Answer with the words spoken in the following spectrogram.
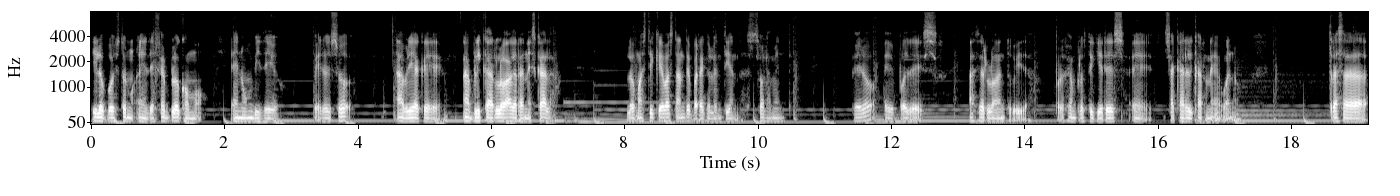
y lo he puesto de ejemplo como en un video, pero eso habría que aplicarlo a gran escala. Lo mastiqué bastante para que lo entiendas solamente, pero eh, puedes hacerlo en tu vida. Por ejemplo, si quieres eh, sacar el carnet, bueno, traza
